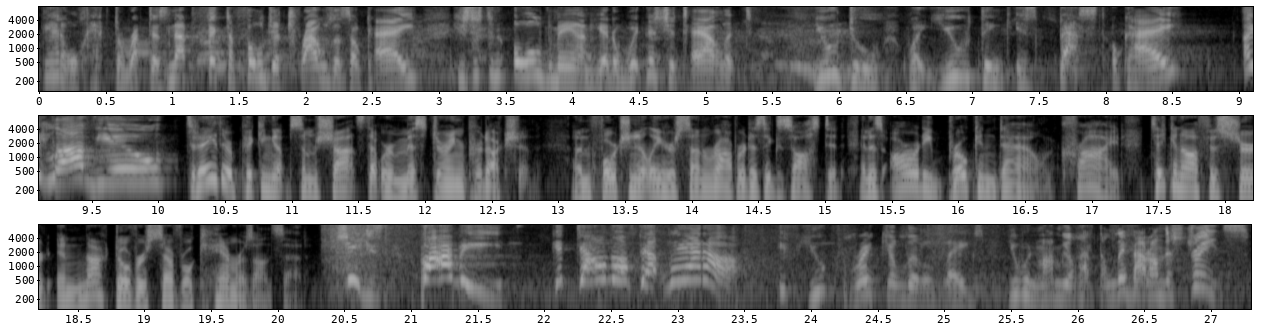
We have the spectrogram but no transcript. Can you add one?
That old hack director's not fit to fold your trousers, okay? He's just an old man here to witness your talent. You do what you think is best, okay? I love you. Today, they're picking up some shots that were missed during production. Unfortunately, her son Robert is exhausted and has already broken down, cried, taken off his shirt, and knocked over several cameras on set. Jeez, Bobby! Get down off that ladder! If you break your little legs, you and Mommy will have to live out on the streets.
